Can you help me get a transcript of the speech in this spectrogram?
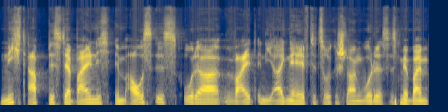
nicht ab, bis der Ball nicht im Aus ist oder weit in die eigene Hälfte zurückgeschlagen wurde. Das ist mir beim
